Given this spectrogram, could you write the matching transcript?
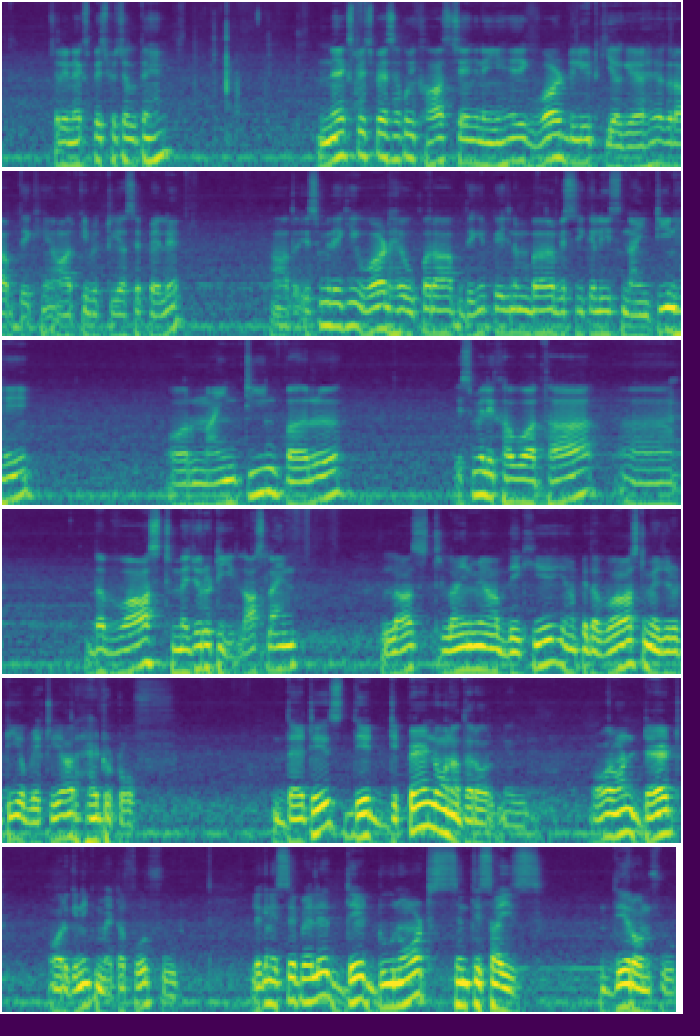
चलिए नेक्स्ट पेज पे चलते हैं। नेक्स्ट पेज पे ऐसा कोई ख़ास चेंज नहीं है। एक वर्ड डिलीट किया गया है, अगर आप देखें आर की बैक्टीरिया से पहले। हाँ तो इसमें देखिए वर्ड है ऊपर आप देखें पेज नंबर बेसिकली इस नाइनटीन है और नाइनटीन पर इसमें लिखा हुआ था the vast majority last line last line में आप देखिए, यहाँ पे the vast majority of bacteria are heterotroph that is they depend on other organism और on dead organic matter for food लेकिन इससे पहले they do not synthesise their own food.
